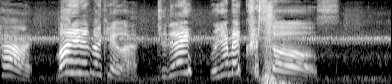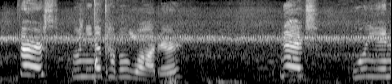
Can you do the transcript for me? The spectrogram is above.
Hi, my name is Makayla. Today we're gonna make crystals. First, we'll need a cup of water. Next, we'll need an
